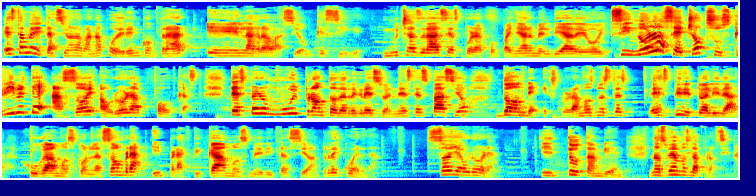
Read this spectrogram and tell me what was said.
Esta meditación la van a poder encontrar en la grabación que sigue. Muchas gracias por acompañarme el día de hoy. Si no lo has hecho, suscríbete a Soy Aurora Podcast. Te espero muy pronto de regreso en este espacio donde exploramos nuestra espiritualidad, jugamos con la sombra y practicamos meditación. Recuerda, soy Aurora y tú también. Nos vemos la próxima.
